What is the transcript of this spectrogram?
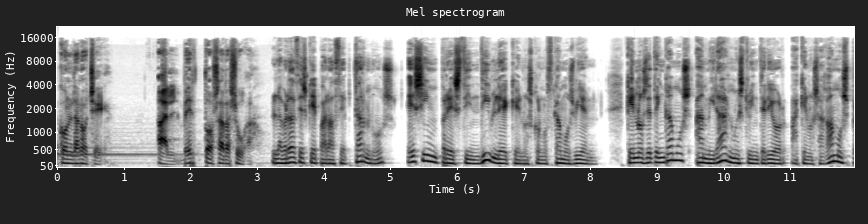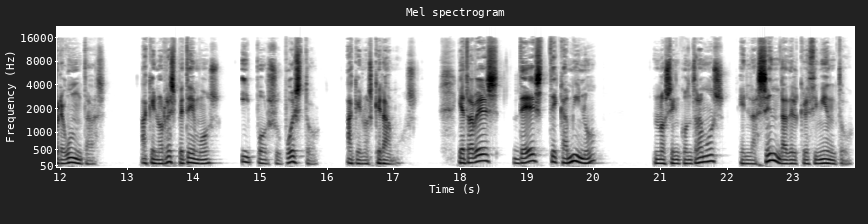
Con la noche. Alberto Sarasúa. La verdad es que para aceptarnos es imprescindible que nos conozcamos bien, que nos detengamos a mirar nuestro interior, a que nos hagamos preguntas, a que nos respetemos y, por supuesto, a que nos queramos. Y a través de este camino nos encontramos en la senda del crecimiento,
